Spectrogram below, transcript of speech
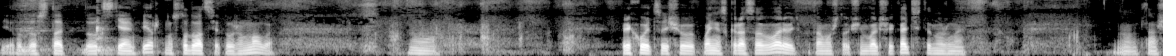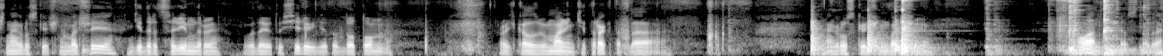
до 120 ампер. Ну, 120 это уже много. Ну, приходится еще по несколько раз обваривать, потому что очень большие катеты нужны. Ну, потому что нагрузки очень большие. Гидроцилиндры выдают усилия где-то до тонны. Вроде, казалось бы, маленький трактор, да, нагрузки очень большие. Ну ладно, сейчас тогда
